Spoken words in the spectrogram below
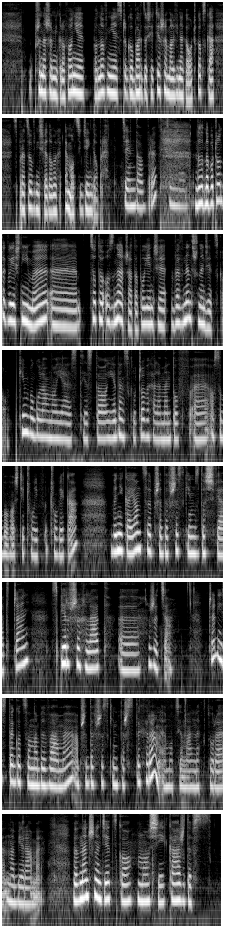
Przy naszym mikrofonie ponownie, z czego bardzo się cieszę, Malwina Kałaczkowska z Pracowni Świadomych Emocji. Dzień dobry. Dzień dobry. Dzień dobry. No to na początek wyjaśnijmy, e, co to oznacza, to pojęcie wewnętrzne dziecko. Kim w ogóle ono jest? Jest to jeden z kluczowych elementów e, osobowości człowieka, wynikający przede wszystkim z doświadczeń z pierwszych lat e, życia. Czyli z tego, co nabywamy, a przede wszystkim też z tych ran emocjonalnych, które nabieramy. Wewnętrzne dziecko nosi każdy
